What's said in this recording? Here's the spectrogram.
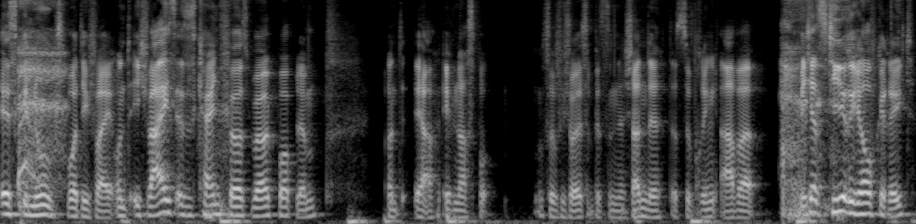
ist genug Spotify. Und ich weiß, es ist kein First World Problem. Und ja, eben nach Spo Sophie Scholl ist ein bisschen eine Schande, das zu bringen. Aber mich hat es tierisch aufgeregt.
